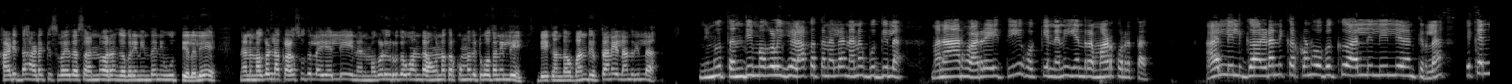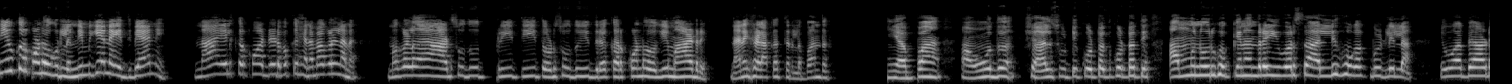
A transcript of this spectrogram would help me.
ಹಾಡಿದ್ದ ಹಾಡಕ್ಕೆ ಸ್ವಯದ ಸಣ್ಣ ರಂಗಬರಿನಿಂದ ನೀವು ಉತ್ತಿಲ್ಲಲೇ ನನ್ನ ಮಗಳನ್ನ ಕಳ್ಸುದಿಲ್ಲ ಎಲ್ಲಿ? ನನ್ನ ಮಗಳು ಇರುದ ಒಂದ ಅವನ ಕರ್ಕೊಂಡ್ ಇಟ್ಕೋತಾನೆ ಇಲ್ಲಿ. ಬೇಕಂದ ಬಂದ್ ಇರ್ತಾನೆ ಇಲ್ಲ ಅಂದ್ರಿಲ್ಲ ನಿಮ್ಮ ತಂದಿ ಮಗಳಿಗೆ ಹೇಳಕತ್ತಾನಲ್ಲ, ನನಗ್ ಬುದ್ಧಿಲ್ಲ. ಮನಾರ್ ಹೊರೆ ಐತಿ ಹೊಕ್ಕೆ ನನಗೆ ಏನ್ರ ಮಾಡ್ಕೊರತ್ತ? ಅಲ್ಲಿ ಇಲ್ಲಿ ಗಾರ್ಡನ್ ಕರ್ಕೊಂಡು ಹೋಗ್ಬೇಕು, ಅಲ್ಲಿ ಇಲ್ಲಿ ಅಂತಿರಲ್ಲ? ಯಾಕ ನೀವು ಕರ್ಕೊಂಡು ಹೋಗ್ರಲ್ಲ ನಿಮ್ಗೇನ ಇದ್ ಬ್ಯಾನಿ? ನಾ ಎಲ್ಲಿ ಕರ್ಕೊಂಡು ಅಡ್ಡಾಡ್ಬೇಕು ಹೆಣ್ಮಗಳ ನಾನು? ಮಗಳ ಆಡ್ಸೋದು, ಪ್ರೀತಿ ತೊಡಸೋದು ಇದ್ರೆ ಕರ್ಕೊಂಡು ಹೋಗಿ ಮಾಡ್ರಿ. ನನಗೆ ಹೇಳಕತ್ತಿರಲ್ಲ ಬಂದು. ಯಪ್ಪ ಹೌದು, ಶಾಲೆ ಸೂಟಿ ಕೊಟ್ಟದ್ ಕೊಟ್ಟತಿ. ಅಮ್ಮನೂರಿಗೆ ಹೋಗ್ತೇನಂದ್ರೆ ಈ ವರ್ಷ ಅಲ್ಲಿ ಹೋಗಕ್ ಬಿಡ್ಲಿಲ್ಲ. ಇವ ಬೇಡ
